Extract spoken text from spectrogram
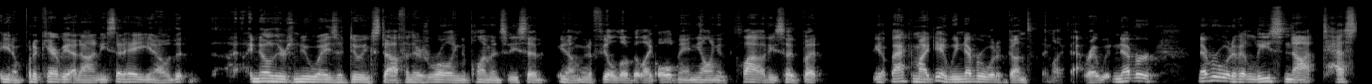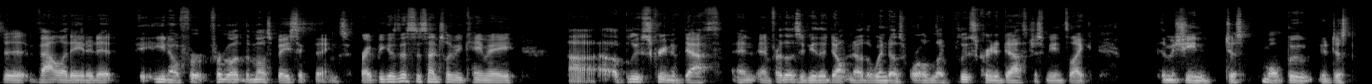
you know put a caveat on. He said, hey, you know, I know there's new ways of doing stuff, and there's rolling deployments. And he said, you know, I'm going to feel a little bit like old man yelling at the cloud. He said, but you know, back in my day, we never would have done something like that, right? We never, never would have at least not tested it, validated it, you know, for for the most basic things, right? Because this essentially became a uh, a blue screen of death. And and for those of you that don't know the Windows world, like blue screen of death just means like the machine just won't boot. It just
